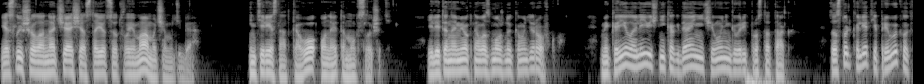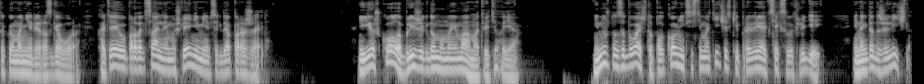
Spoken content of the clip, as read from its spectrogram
Я слышал, она чаще остается у твоей мамы, чем у тебя. Интересно, от кого он это мог слышать? Или это намек на возможную командировку? Михаил Оливич никогда и ничего не говорит просто так. За столько лет я привыкла к такой манере разговора, хотя его парадоксальное мышление меня всегда поражает. «Ее школа ближе к дому моей мамы», — ответила я. Не нужно забывать, что полковник систематически проверяет всех своих людей, иногда даже лично.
